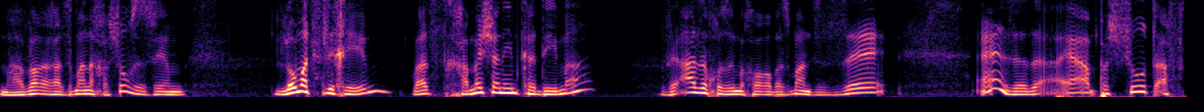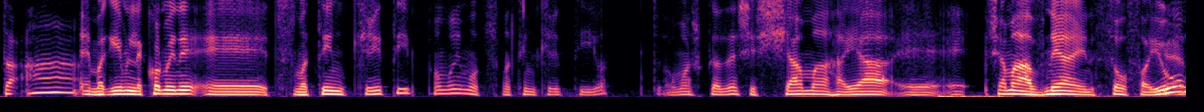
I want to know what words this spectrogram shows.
המעבר הזמן החשוב, זה שהם לא מצליחים, ואז חמש שנים קדימה, ואז הם חוזרים אחורה בזמן. זה, זה אין, זה, זה היה פשוט הפתעה. הם מגיעים לכל מיני אה, צמתים קריטיים, אומרים, או צמתים קריטיות, או משהו כזה, ששם היה, אה, אה, שם אבני האינסוף היו, כן.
